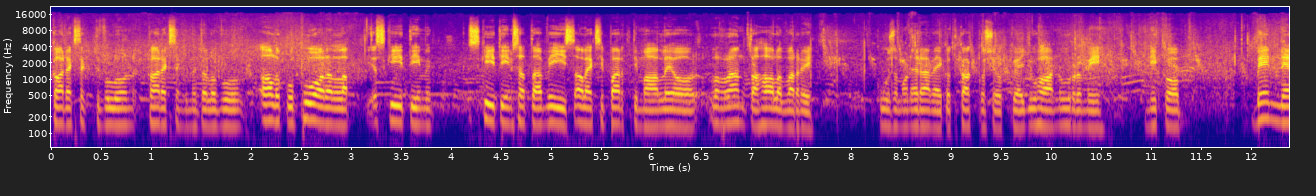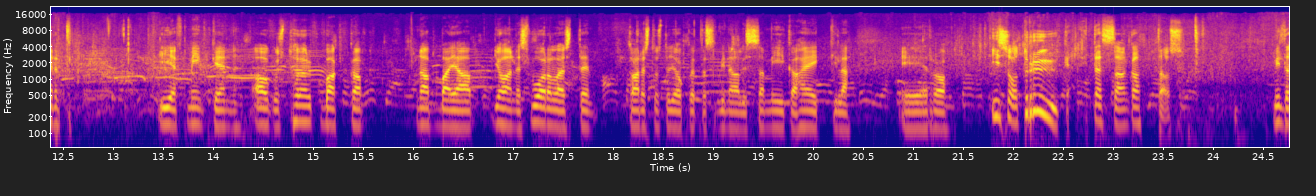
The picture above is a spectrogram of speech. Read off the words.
80-luvun, 80-luvun alkupuolella. Ski Team, Ski Team 105, Aleksi Parttimaa, Leo Ranta Halvari, Kuusamon eräveikot kakkosjoukkue Juha Nurmi, Niko Bennert, IF Minken, August Hörkbakka, Nabba ja Johannes Vuorela ja sitten 12 joukkuetta tässä finaalissa Miika Heikkilä, Eero Iso Tryykä. Tässä on kattaus. Miltä,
